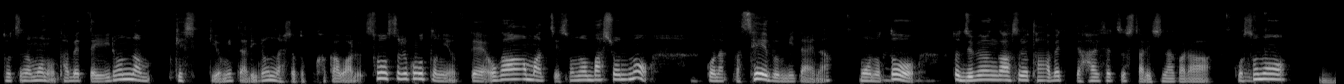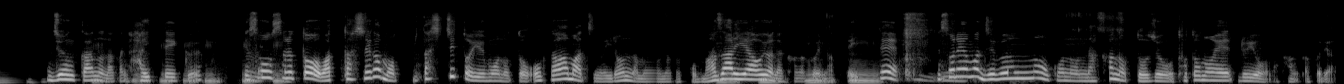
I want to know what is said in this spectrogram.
土地のものを食べていろんな景色を見たりいろんな人と関わる。そうすることによって小川町その場所のこうなんか成分みたいなものと,、と自分がそれを食べて排泄したりしながらこうその循環の中に入っていく。でそうすると私がも私というものと小川町のいろんなものがこう混ざり合うような感覚になっていってでそれは自分のこの中の土壌を整えるような感覚であっ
